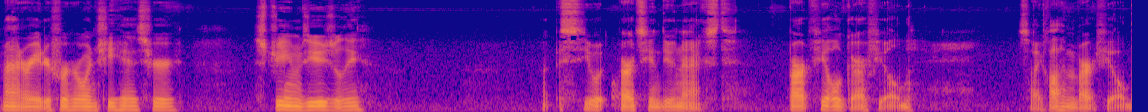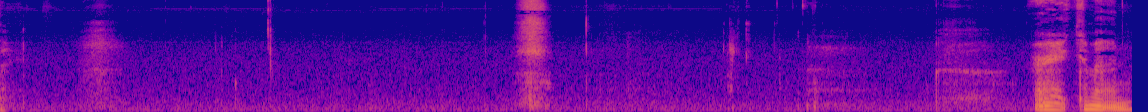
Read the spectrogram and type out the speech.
moderator for her when she has her streams usually. Let's see what Bart's gonna do next. Bartfield Garfield. So I call him Bartfield. Alright, come on.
